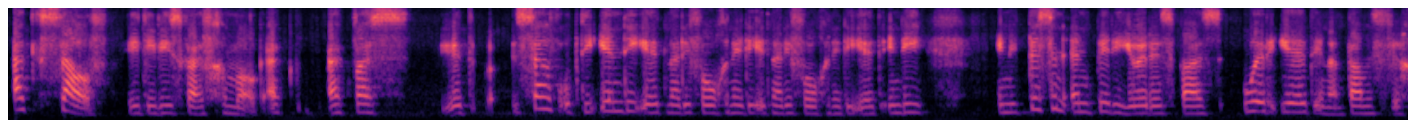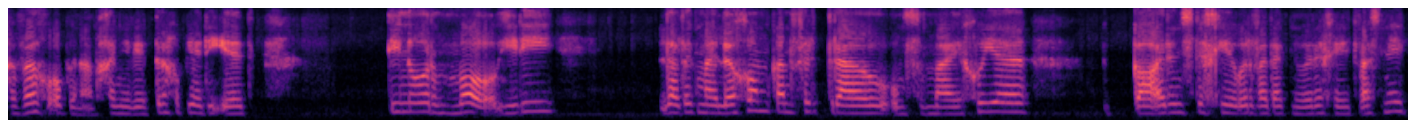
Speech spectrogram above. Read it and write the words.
ek self het hierdie skuif gemaak. Ek ek was weet self op die een dieet na die volgende dieet na die volgende dieet en die en die tussenin periodes was ooreet en dan jy vir gewig op en dan gaan jy weer terug op jou dieet. Die normaal, hierdie laat ek my liggaam kan vertrou om vir my goeie guidance te gee oor wat ek nodig het, was net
